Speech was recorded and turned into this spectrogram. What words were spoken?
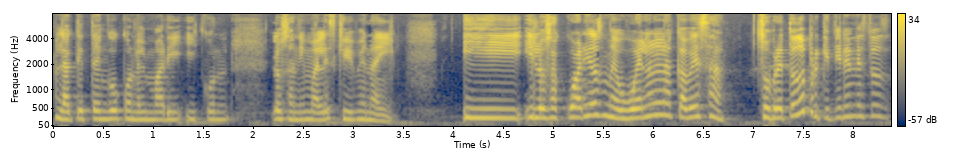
la que tengo con el mar y, con los animales que viven ahí. Y, y los acuarios me vuelan la cabeza, sobre todo porque tienen estas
